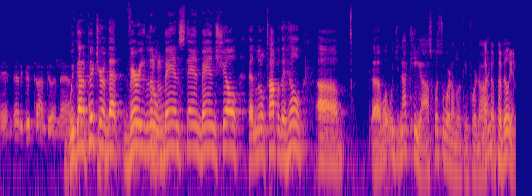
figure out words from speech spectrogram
and had a good time doing that. We've got a picture of that very little Mm-hmm. bandstand, band shell, that little top of the hill. Uh, uh, what would you, not kiosk, what's the word I'm looking for, darling? Like a pavilion.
